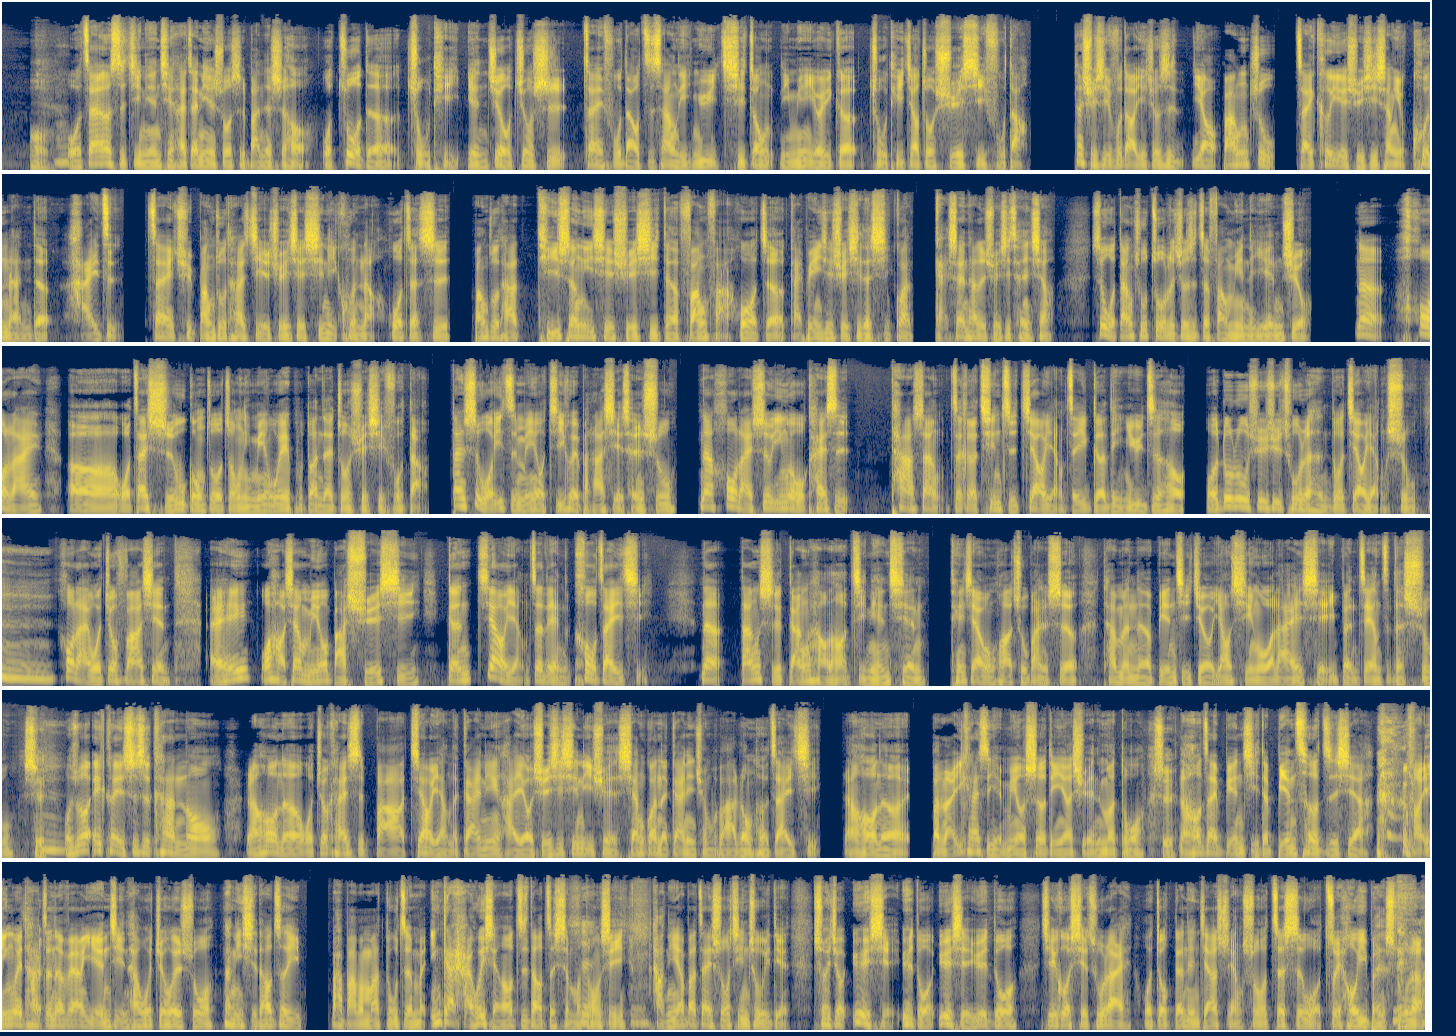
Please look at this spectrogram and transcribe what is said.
我在二十几年前还在念硕士班的时候，我做的主题研究就是在辅导智商领域，其中里面有一个主题叫做学习辅导。那学习辅导也就是要帮助在课业学习上有困难的孩子，再去帮助他解决一些心理困扰，或者是帮助他提升一些学习的方法，或者改变一些学习的习惯，改善他的学习成效。所以我当初做的就是这方面的研究。那后来，呃，我在实务工作中里面，我也不断在做学习辅导，但是我一直没有机会把它写成书。那后来是因为我开始踏上这个亲子教养这一个领域之后，我陆陆续续出了很多教养书。嗯，后来我就发现，哎，我好像没有把学习跟教养这两个扣在一起。那当时刚好哈，几年前天下文化出版社他们呢编辑就邀请我来写一本这样子的书。是我说，哎，可以试试看哦。然后呢，我就开始把教养的概念，还有学习心理学相关的概念，全部把它融合在一起。然后呢，本来一开始也没有设定要学那么多，是然后在编辑的鞭策之下，啊，因为他真的非常严谨，他会就会说，那你写到这里。爸爸妈妈、读者们应该还会想要知道这什么东西。好，你要不要再说清楚一点？所以就越写越多，越写越多。结果写出来，我就跟人家讲说，这是我最后一本书了，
